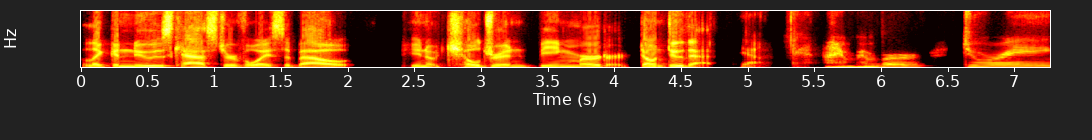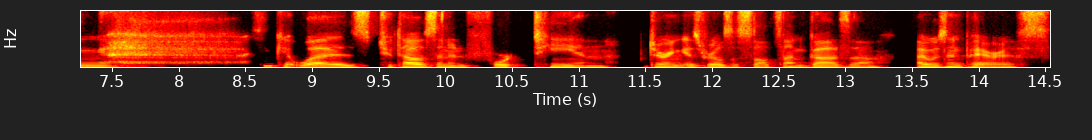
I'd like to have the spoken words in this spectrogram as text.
like a newscaster voice about you know children being murdered don't do that Yeah. I remember during, think it was 2014, during Israel's assaults on Gaza, I was in Paris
